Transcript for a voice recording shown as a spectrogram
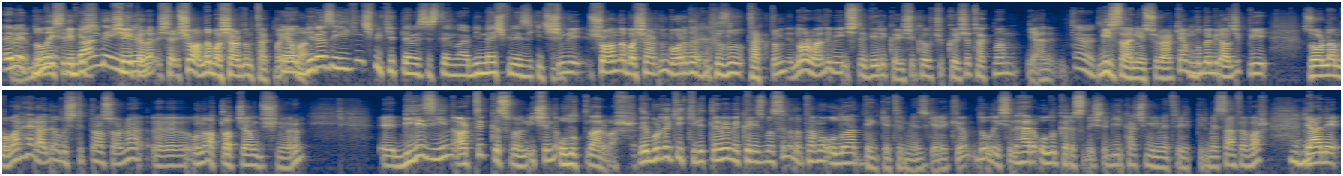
Evet. E, bu- dolayısıyla bir ben de şey kadar işte şu anda başardım takmayı Evet, ama Biraz ilginç bir kitleme sistemi var bir mesh bilezik için. şimdi şu anda başardım. Bu arada Hı hı. hızlı taktım. E, Normalde bir işte deri kayışı, kauçuk kayışı takmam yani evet. bir saniye sürerken bunda birazcık bir zorlanma var. Herhalde alıştıktan sonra onu atlatacağımı düşünüyorum. E, bileziğin artık kısmının içinde oluklar var. Ve buradaki kilitleme mekanizmasını da tam o oluğa denk getirmeniz gerekiyor. Dolayısıyla her oluk arasında işte birkaç milimetrelik bir mesafe var. Hı hı. Yani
